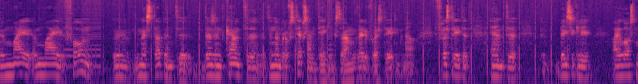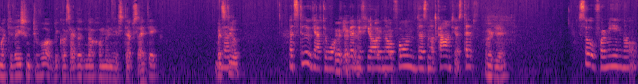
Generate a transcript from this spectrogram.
Uh, my my phone uh, messed up and uh, doesn't count uh, the number of steps I'm taking, so I'm very frustrating now. Frustrated, and uh, basically, I lost motivation to walk because I don't know how many steps I take. But Wow. still, But still, you have to walk, even if your you know, phone does not count your steps. okay. So for me, you know,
